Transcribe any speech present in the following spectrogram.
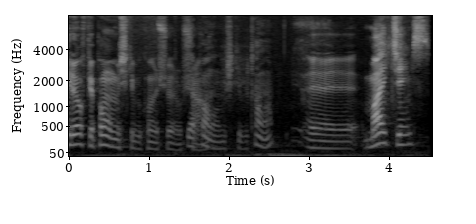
playoff yapamamış gibi konuşuyorum şu an. Yapamamış gibi tamam. Ee, Mike James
